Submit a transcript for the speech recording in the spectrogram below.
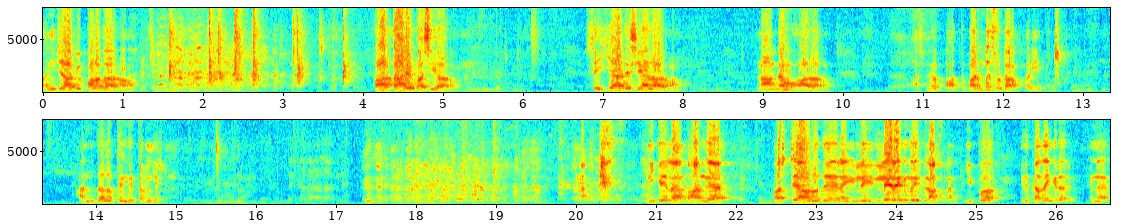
பஞ்சாபி பலகாரம். பார்த்தாலே பசி ஆறும். செய்யாத சேதாரம் நான் தான் உன் ஆதாரம். அஸ்மிதா பார்த்து வரும்போது சொல்லிட்டாராம் வரிய. அந்த அளவுக்கு இங்கே கவிஞர். நான்- எல்லாம் பாருங்க ஃபர்ஸ்ட் அவர் வந்து நான் இல்லை இல்லை இல்லைங்க இருக்கு நான் சொல்றேன். இப்போ இது கதைங்கிறாரு. என்ன?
